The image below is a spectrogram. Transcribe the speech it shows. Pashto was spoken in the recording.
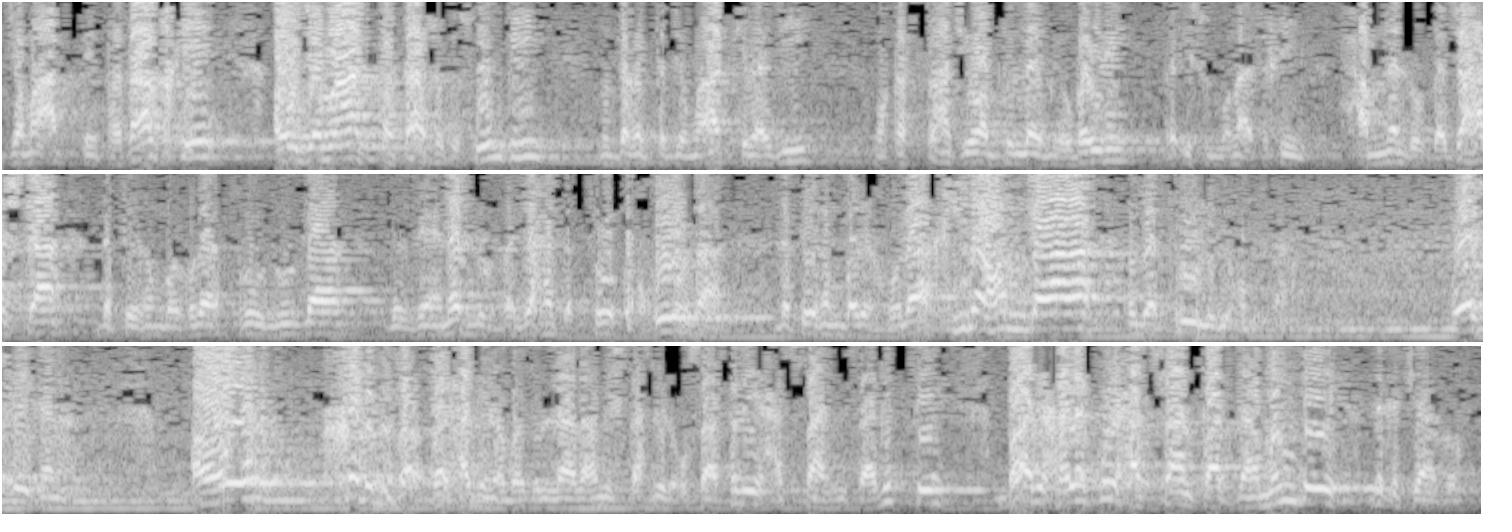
جماعت په پتا کې او جماعت پتا څو سوم دي نو دغه جماعت کې راځي وقد صحت يو عبد الله بن ابي رئيس المنافقين حمنا له بجحش دا د پیغمبر خدا ترو لور دا د زینب له بجحش د ترو خور دا د پیغمبر خدا خیره هم دا او د ترو لور هم دا واسه کنا او خبر پر حدین عبد الله دا مستحب العصاصری حسان ثابت ته بعد خلق حسان پاک دامن دے ذکر چاہو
